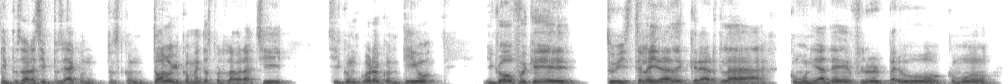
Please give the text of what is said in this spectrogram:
Y pues ahora sí, pues ya con, pues, con todo lo que comentas, pues la verdad sí, sí concuerdo contigo. ¿Y cómo fue que tuviste la idea de crear la comunidad de Flutter Perú o cómo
